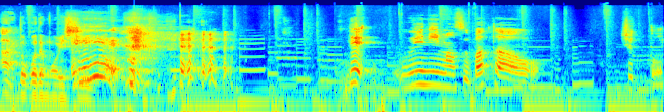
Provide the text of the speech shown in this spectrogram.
あ、どこでも美味しい。ええで、上にまずバターを、ちょっと、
